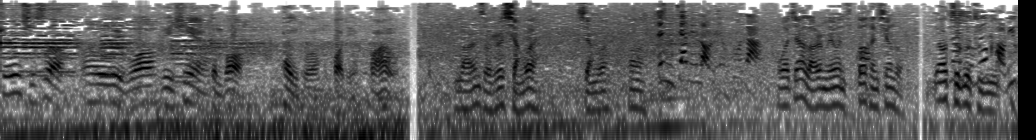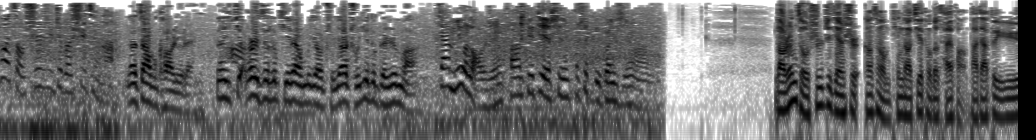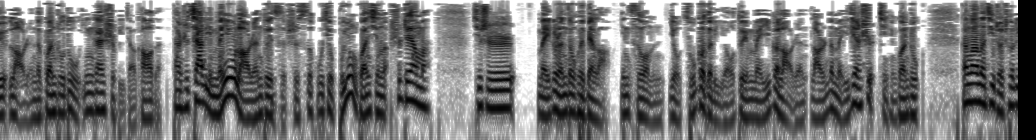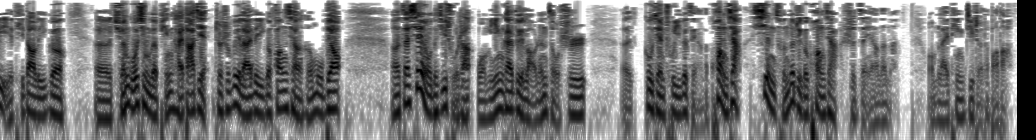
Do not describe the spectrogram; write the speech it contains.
寻人启事，然后微博、微信登报，派出所报警报案了。老人走失，想过，想过，嗯。哎，你家里老人有多大？我家老人没问题，都很清楚。要这个出去。有没有考虑过走失这个事情呢？那咋不考虑了？那儿子都皮了，我们要出要出去都跟人嘛。家没有老人，好像对这件事情不是很关心啊。老人走失这件事，刚才我们听到街头的采访，大家对于老人的关注度应该是比较高的。但是家里没有老人，对此事似乎就不用关心了，是这样吗？其实每个人都会变老，因此我们有足够的理由对每一个老人、老人的每一件事进行关注。刚刚呢，记者车里也提到了一个呃全国性的平台搭建，这是未来的一个方向和目标。呃，在现有的基础上，我们应该对老人走失，呃，构建出一个怎样的框架？现存的这个框架是怎样的呢？我们来听记者的报道。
